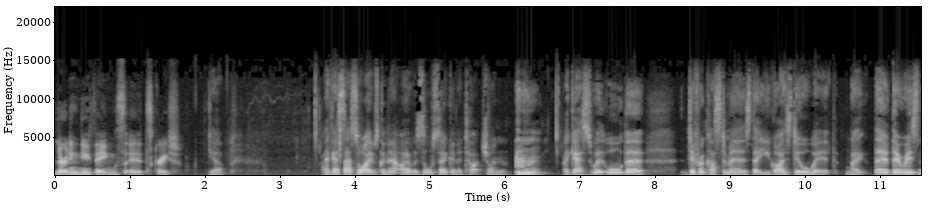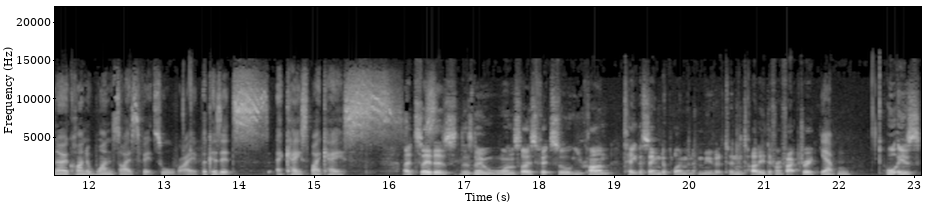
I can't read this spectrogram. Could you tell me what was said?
learning new things it's great Yeah. I guess that's what I was gonna. I was also gonna touch on. I guess with all the different customers that you guys deal with, mm. I, there there is no kind of one size fits all, right? Because it's a case by case. I'd say there's there's no one size fits all. You can't take the same deployment and move it to an entirely different factory. Yeah. Mm-hmm. what is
